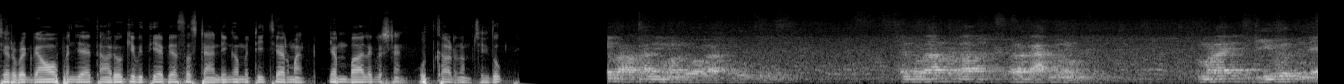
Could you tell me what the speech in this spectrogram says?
ചെറുപുഴ ഗ്രാമപഞ്ചായത്ത് ആരോഗ്യ വിദ്യാഭ്യാസ standing committee chairman M Balakrishnan ഉദ്ഘാടനം ചെയ്തു. നമ്മുടെ ജീവിതത്തിന്റെ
